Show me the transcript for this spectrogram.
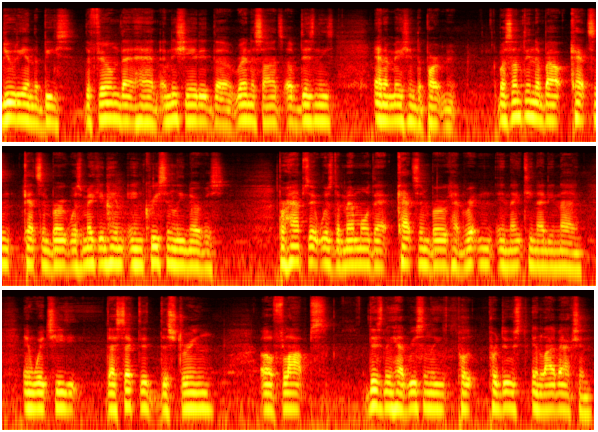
Beauty and the Beast, the film that had initiated the renaissance of Disney's animation department. But something about Katzen, Katzenberg was making him increasingly nervous. Perhaps it was the memo that Katzenberg had written in 1999, in which he dissected the string of flops Disney had recently produced in live action.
